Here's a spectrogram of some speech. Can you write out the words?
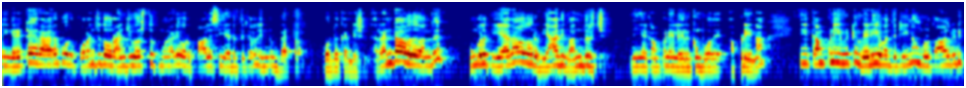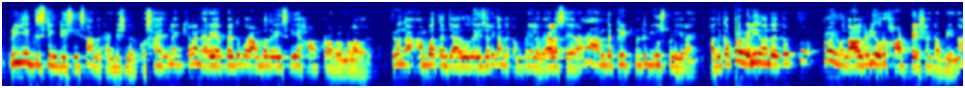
நீங்கள் ரிட்டையர் ஆகிறதுக்கு ஒரு குறைஞ்சது ஒரு அஞ்சு வருஷத்துக்கு முன்னாடியே ஒரு பாலிசி எடுத்துக்கிறது இன்னும் பெட்டர் ஒரு கண்டிஷன் ரெண்டாவது வந்து உங்களுக்கு ஏதாவது ஒரு வியாதி வந்துருச்சு நீங்கள் கம்பெனியில் இருக்கும்போதே அப்படின்னா நீங்கள் கம்பெனியை விட்டு வெளியே வந்துட்டீங்கன்னா உங்களுக்கு ஆல்ரெடி ப்ரீ எக்ஸிஸ்டிங் டிசீஸாக அந்த கண்டிஷன் இருக்கும். சார் இல்லைக்கெல்லாம் நிறைய பேர்த்துக்கு ஒரு ஐம்பது வயசுலேயே ஹார்ட் ப்ராப்ளம் எல்லாம் வருது. இவங்க ஐம்பத்தஞ்சு அறுபது வயசு வரைக்கும் அந்த கம்பெனியில் வேலை செய்கிறாங்க அந்த ட்ரீட்மெண்ட்டுக்கு யூஸ் பண்ணிக்கிறாங்க. அதுக்கப்புறம் வெளியே வந்ததுக்கப்புறம் இவங்க ஆல்ரெடி ஒரு ஹார்ட் பேஷண்ட் அப்படின்னா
